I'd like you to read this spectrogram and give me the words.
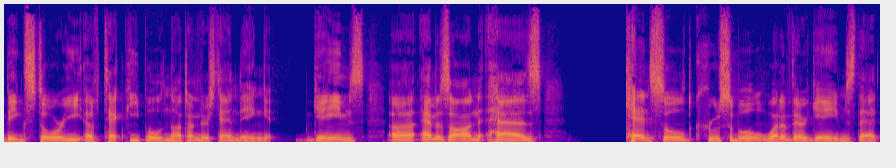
big story of tech people not understanding games. Uh, Amazon has canceled Crucible, one of their games that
